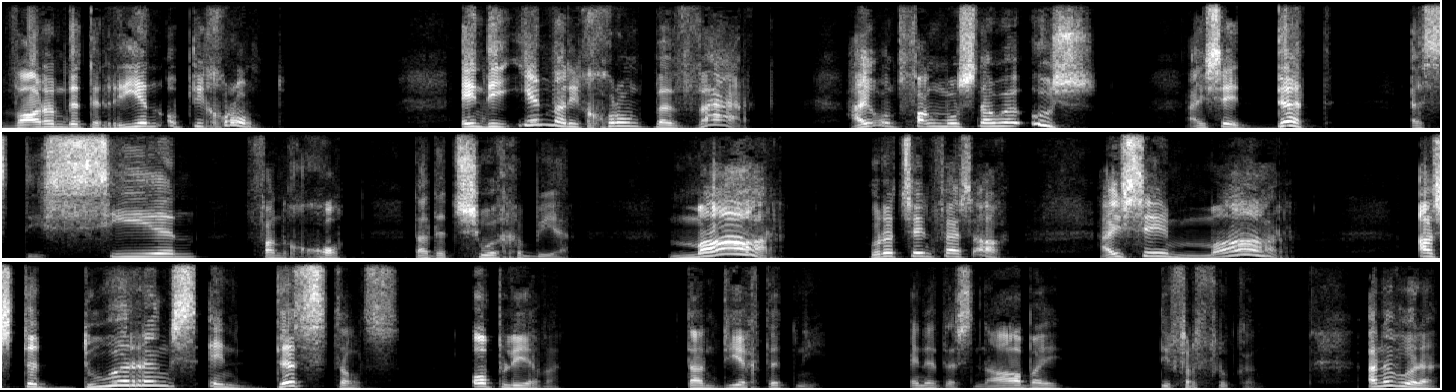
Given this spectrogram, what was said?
waarom dit reën op die grond. En die een wat die grond bewerk, hy ontvang mos nou 'n oes. Hy sê dit is die seën van God dat dit so gebeur. Maar hoor dit sê in vers 8. Hy sê maar as dit dorings en distels oplewe, dan deeg dit nie en dit is naby die vervloeking. In 'n woorde,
